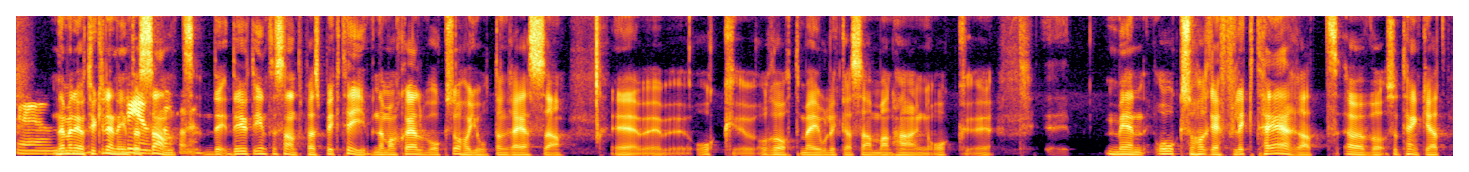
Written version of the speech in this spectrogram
Eh, Nej, men jag tycker den är det intressant. Är det, det, är ett intressant perspektiv när man själv också har gjort en resa eh, och, och rört mig i olika sammanhang. Och, men också har reflekterat över, så tänker jag att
